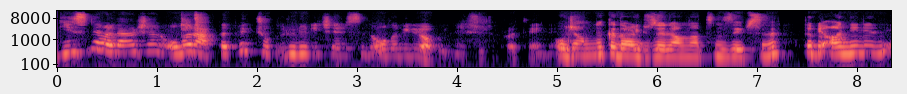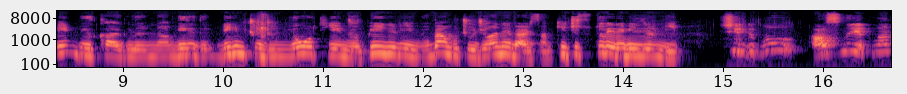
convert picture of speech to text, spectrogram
gizli alerjen olarak da pek çok ürünün içerisinde olabiliyor bu inek sütü proteini. Hocam ne kadar güzel anlattınız hepsini. Tabii annelerin en büyük kaygılarından biri de benim çocuğum yoğurt yemiyor, peynir yemiyor. Ben bu çocuğa ne versem? Keçi sütü verebilir miyim? Şimdi bu aslında yapılan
